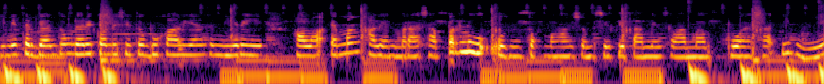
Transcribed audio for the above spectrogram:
ini tergantung dari kondisi tubuh kalian sendiri. Kalau emang kalian merasa perlu untuk mengonsumsi vitamin selama puasa ini,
